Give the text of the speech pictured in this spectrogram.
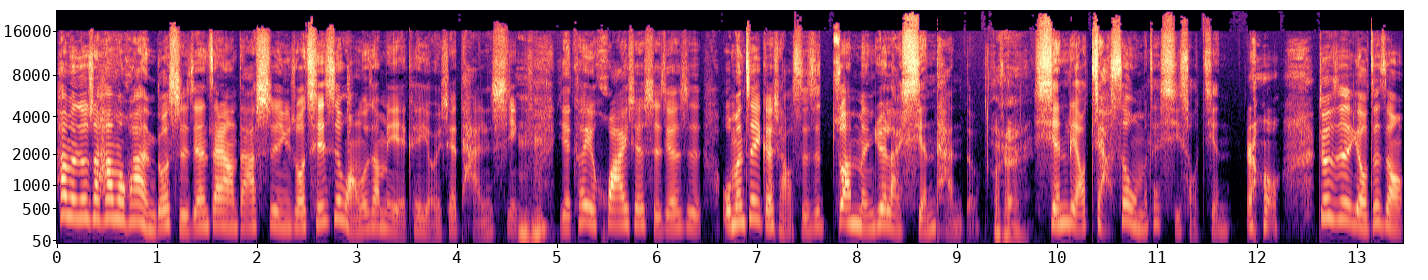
他们就说他们花很多时间在让大家适应说其实网络上面也可以有一些弹性，嗯也可以花一些时间是，我们这个小时是专门约来闲谈的，，OK，闲聊。假设我们在洗手间，然后就是有这种，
